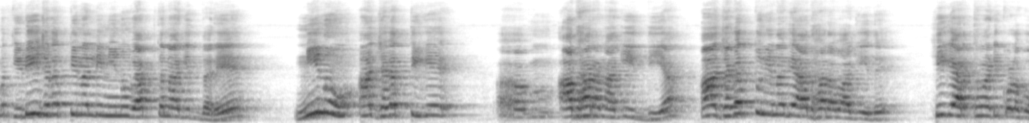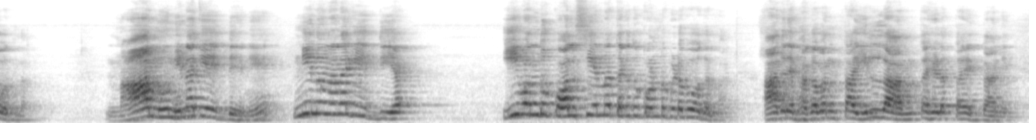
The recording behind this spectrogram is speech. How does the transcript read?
ಮತ್ತು ಇಡೀ ಜಗತ್ತಿನಲ್ಲಿ ನೀನು ವ್ಯಾಪ್ತನಾಗಿದ್ದರೆ ನೀನು ಆ ಜಗತ್ತಿಗೆ ಆಧಾರನಾಗಿ ಇದ್ದೀಯಾ? ಆ ಜಗತ್ತು ನಿನಗೆ ಆಧಾರವಾಗಿ ಇದೆ. ಹೀಗೆ ಅರ್ಥ ಮಾಡಿಕೊಳ್ಳಬಹುದಲ್ಲ? ನಾನು ನಿನಗೆ ಇದ್ದೇನೆ, ನೀನು ನನಗೆ ಇದ್ದೀಯ? ಈ ಒಂದು ಪಾಲಿಸಿಯನ್ನು ತೆಗೆದುಕೊಂಡು ಬಿಡಬಹುದಲ್ಲ. ಆದರೆ ಭಗವಂತ ಇಲ್ಲ ಅಂತ ಹೇಳುತ್ತಾ ಇದ್ದಾನೆ.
